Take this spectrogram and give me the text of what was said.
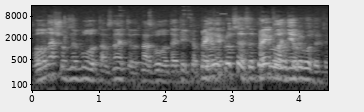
Головне, щоб не було там, знаєте, от нас було декілька прикладів. про це, це Прикладів. переводити.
